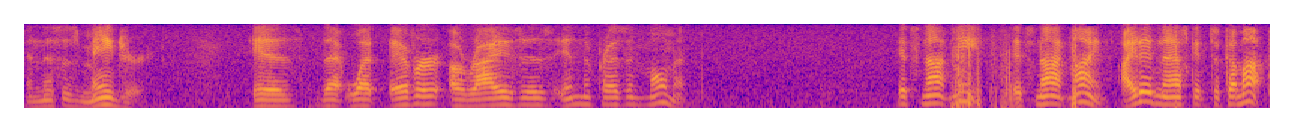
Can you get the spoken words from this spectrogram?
and this is major, is that whatever arises in the present moment it's not me. It's not mine. I didn't ask it to come up.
